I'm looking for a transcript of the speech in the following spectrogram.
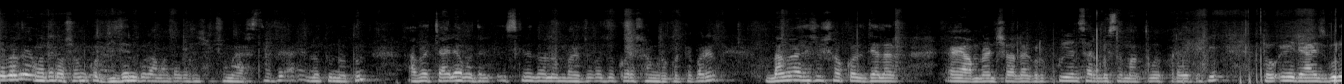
এইভাবে আমাদের অসংখ্য ডিজাইনগুলো আমাদের কাছে সবসময় আসতে আছে নতুন নতুন। আপনারা চাইলে আমাদের স্ক্রিনে দেওয়া নম্বরে যোগাযোগ করে সংগ্রহ করতে পারেন। বাংলাদেশের সকল জেলার আমরা ইনশাআল্লাহ এগুলো কুরিয়ান সার্ভিসের মাধ্যমে পাঠিয়ে থাকি। তো এই ডাইসগুলো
